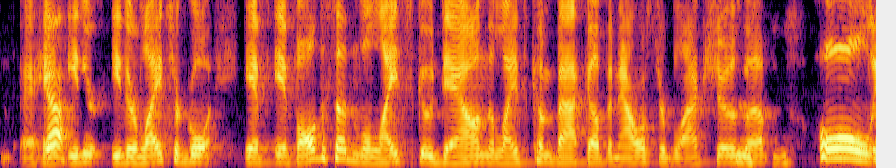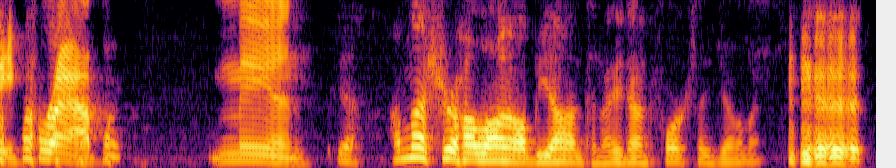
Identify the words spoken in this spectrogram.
Shit. Hey, Yeah. either either lights are going. If if all of a sudden the lights go down, the lights come back up, and Aleister Black shows up. holy crap, man! Yeah, I'm not sure how long I'll be on tonight. Unfortunately, gentlemen.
